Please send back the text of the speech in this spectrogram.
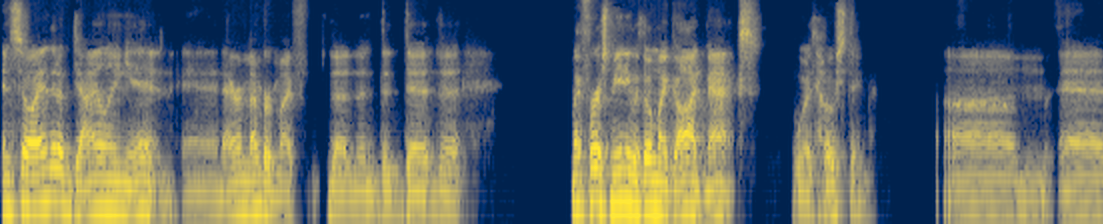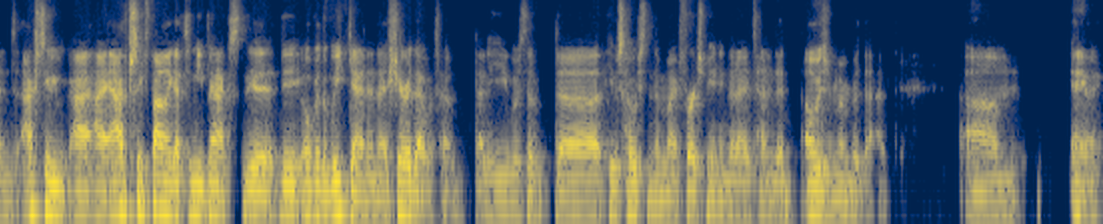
and so I ended up dialing in, and I remember my the the the the, the my first meeting with Oh my God Max was hosting, um, and actually I, I actually finally got to meet Max the the over the weekend, and I shared that with him that he was the the he was hosting in my first meeting that I attended. I always remember that. Um, anyway,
